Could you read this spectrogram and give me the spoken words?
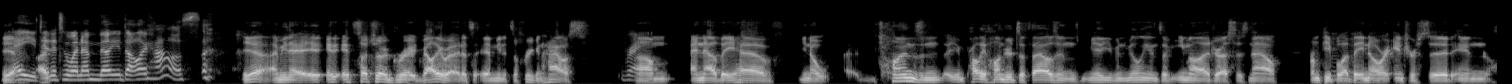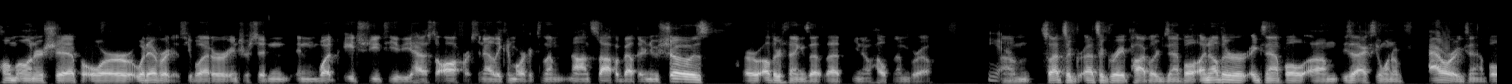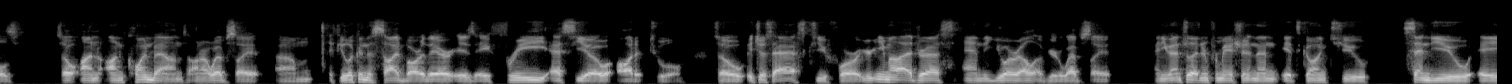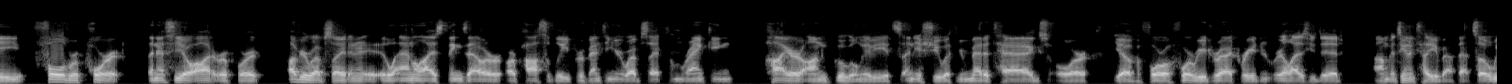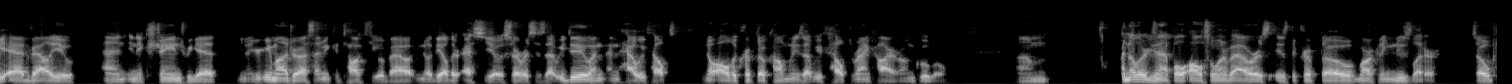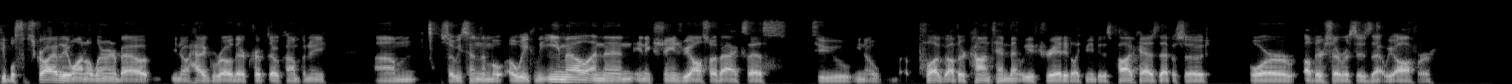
yeah, hey, you did I, it to win a million dollar house. yeah, I mean, it, it, it's such a great value add. It's, I mean, it's a freaking house. Right. Um, and now they have, you know, tons and probably hundreds of thousands, maybe even millions of email addresses now from people mm-hmm. that they know are interested in home ownership or whatever it is, people that are interested in, in what HGTV has to offer. So now they can market to them nonstop about their new shows or other things that, that you know, help them grow. Yeah. Um, so that's a that's a great popular example. Another example um, is actually one of our examples. So on on Coinbound on our website, um, if you look in the sidebar, there is a free SEO audit tool. So it just asks you for your email address and the URL of your website, and you enter that information, and then it's going to send you a full report, an SEO audit report of your website, and it, will analyze things that are, are possibly preventing your website from ranking higher on Google. Maybe it's an issue with your meta tags or you have a 404 redirect where you didn't realize you did. Um, it's going to tell you about that. So we add value, and in exchange, we get you know your email address, and we can talk to you about you know the other SEO services that we do and, and how we've helped you know all the crypto companies that we've helped rank higher on Google. Um, another example, also one of ours, is the crypto marketing newsletter. So people subscribe; they want to learn about you know how to grow their crypto company. Um, so we send them a, a, weekly email, and then in exchange, we also have access to you know plug other content that we've created, like maybe this podcast episode or other services that we offer.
